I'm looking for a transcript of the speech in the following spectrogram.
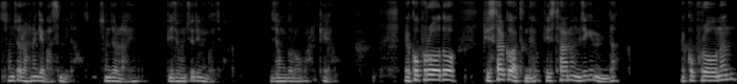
손절을 하는 게 맞습니다. 손절 라인 비중을 줄이는 거죠. 이 정도로 할게요. 에코프로도 비슷할 것 같은데요. 비슷한 움직임입니다. 에코프로는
